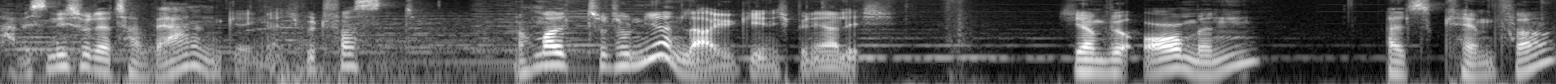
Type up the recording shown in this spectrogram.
Ah, wir sind nicht so der Tavernengänger. Ich würde fast nochmal zur Turnieranlage gehen, ich bin ehrlich. Hier haben wir Orman als Kämpfer.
